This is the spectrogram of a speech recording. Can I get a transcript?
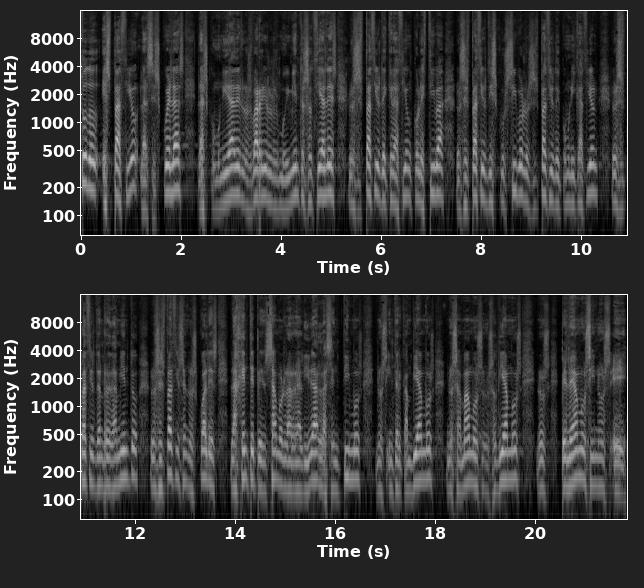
todo espacio, las escuelas, las comunidades, los barrios, los movimientos sociales, los espacios de creación colectiva, los espacios discursivos, los espacios de comunicación, los espacios de enredamiento, los espacios en los cuales la gente pensamos la realidad, la sentimos, nos intercambiamos, nos amamos, nos odiamos, nos peleamos y nos eh,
